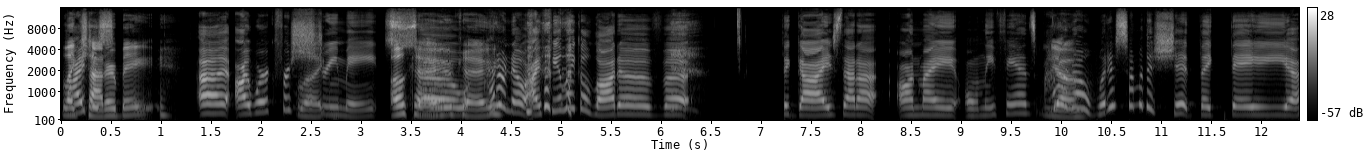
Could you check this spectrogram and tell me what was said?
like I just, Chaturbate uh, I work for Like- Streamate. Okay, so okay. I don't know. I feel like a lot of uh, the guys that are on my OnlyFans. I Yeah. don't know. What is some of the shit like they?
